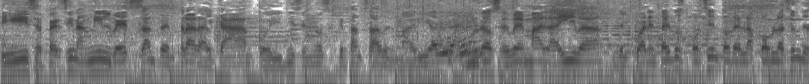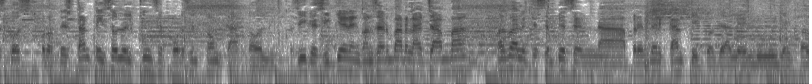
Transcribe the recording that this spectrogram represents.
Y se persinan mil veces antes de entrar al campo y dicen no sé qué tan saben María. Cuidado, se ve mal ahí va. Del 42% de la población de Escocia es protestante y solo el 15% son católicos. Así que si quieren conservar la chamba, más vale que se empiecen a aprender cánticos de aleluya y todo.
